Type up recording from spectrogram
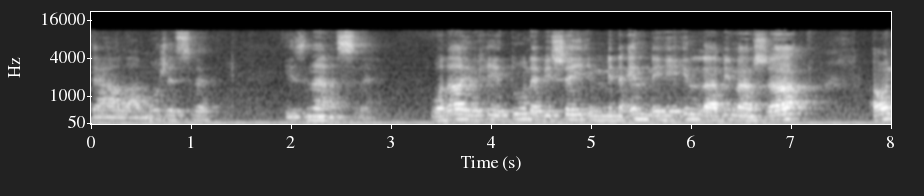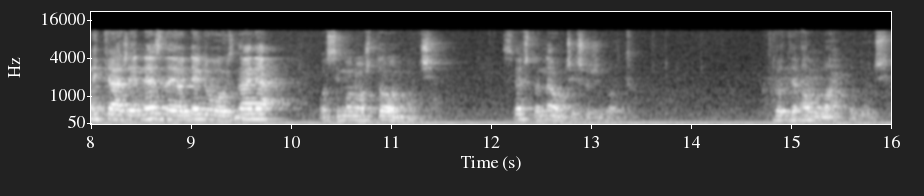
ta'ala može sve i zna sve. وَلَا يُحِيطُونَ بِشَيْءٍ مِنْ عِلْمِهِ إِلَّا بِمَا شَاء A oni kaže ne znaju od njegovog znanja osim ono što on hoće. Sve što naučiš u životu. To te Allah podučio.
